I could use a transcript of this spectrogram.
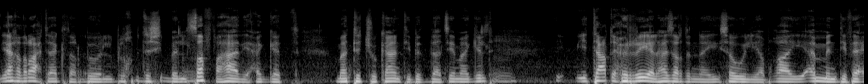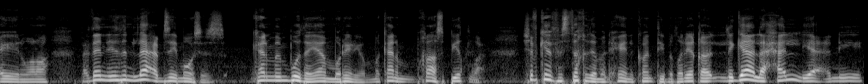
ياخذ راحته أكثر بال- بالخ- بالصفة هذه حقت ماتيتش وكانتي بالذات زي ما قلت ي- تعطي حرية لهازارد إنه يسوي اللي يبغاه يأمن دفاعيا وراه. بعدين اذا لاعب زي موسس كان منبوذ أيام مورينيو ما كان خلاص بيطلع. شوف كيف استخدم الحين كونتي بطريقة لقى له حل يعني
